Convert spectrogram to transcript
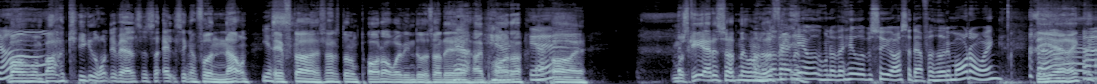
Ja. hvor hun bare har kigget rundt i værelset, så alting har fået en navn. Yes. Efter, så har der stået nogle potter over i vinduet, og så er det ja. Harry Potter. Ja. Og, øh, måske er det sådan, at hun har hun, lavet har været filmen. hævet, hun har været hævet og besøg også, og derfor hedder det Mordor, ikke? Det er rigtigt.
